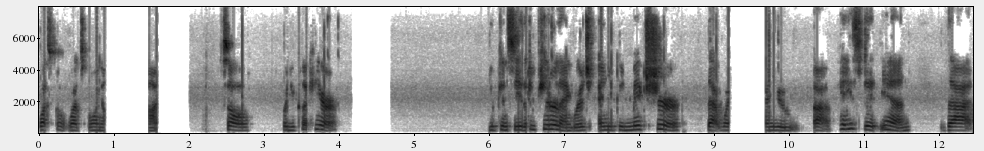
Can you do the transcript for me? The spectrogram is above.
What's go what's going on? So when you click here you can see the computer language and you can make sure that when you uh, paste it in that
